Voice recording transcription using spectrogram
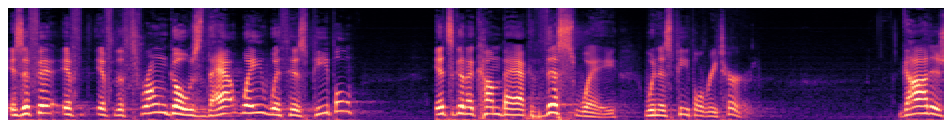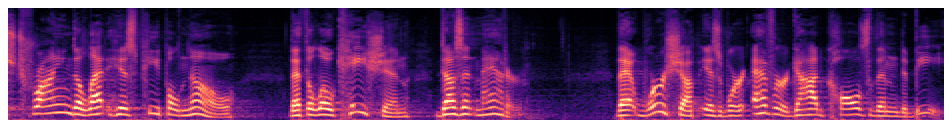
is if, it, if, if the throne goes that way with his people, it's going to come back this way when his people return. God is trying to let his people know that the location doesn't matter, that worship is wherever God calls them to be.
